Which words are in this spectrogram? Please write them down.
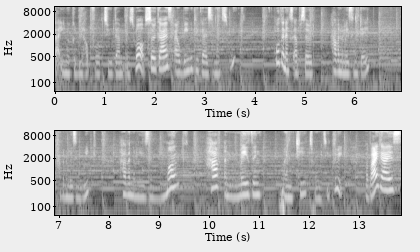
that you know could be helpful to them as well. So guys, I will be with you guys next week for the next episode. Have an amazing day. Have an amazing week. Have an amazing month. Have an amazing 2023. Bye bye, guys.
